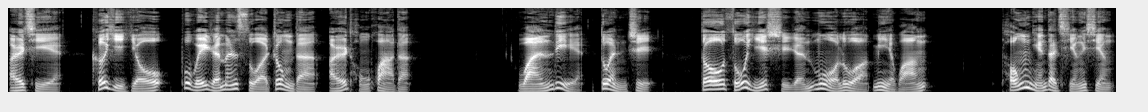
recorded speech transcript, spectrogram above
而且可以由不为人们所重的儿童画的顽劣。顿质都足以使人没落灭亡。童年的情形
